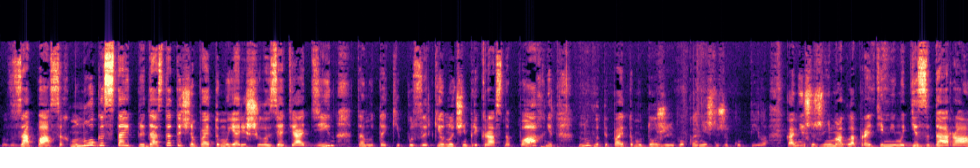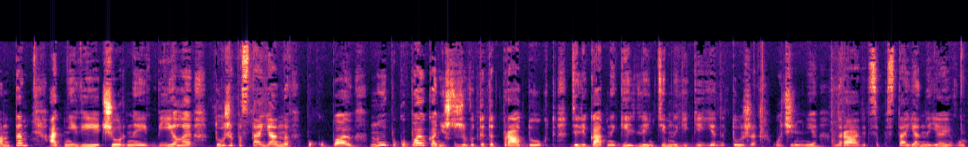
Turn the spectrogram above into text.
в запасах много стоит, предостаточно, поэтому я решила взять один. Там вот такие пузырьки, он очень прекрасно пахнет. Ну вот и поэтому тоже его, конечно же, купила. Конечно же, не могла пройти мимо дезодоранта от Невея черное и белое. Тоже постоянно покупаю. Ну и покупаю, конечно же, вот этот продукт. Деликатный гель для интимной гигиены. Тоже очень мне нравится. Постоянно я его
